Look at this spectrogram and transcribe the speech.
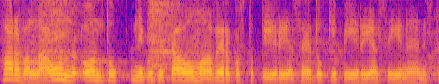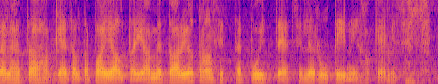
harvalla on, on tu, niin kuin sitä omaa verkostopiiriä ja tukipiiriä siinä ja niin sitä lähdetään hakemaan tältä pajalta ja me tarjotaan sitten puitteet sille rutiinin hakemiselle.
